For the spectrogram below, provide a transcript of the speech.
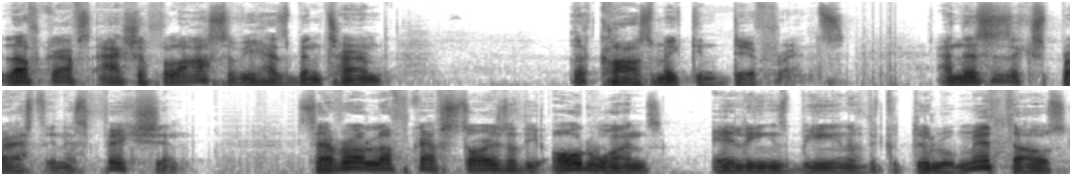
Lovecraft's actual philosophy has been termed the cosmic indifference, and this is expressed in his fiction. Several Lovecraft stories of the old ones, aliens being of the Cthulhu mythos,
